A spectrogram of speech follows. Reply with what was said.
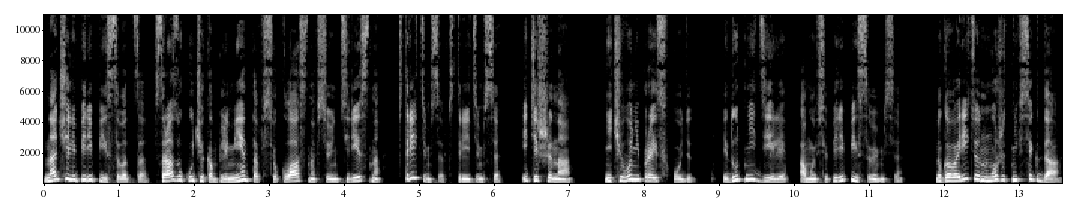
Начали переписываться. Сразу куча комплиментов, все классно, все интересно. Встретимся, встретимся. И тишина. Ничего не происходит. Идут недели, а мы все переписываемся. Но говорить он может не всегда.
